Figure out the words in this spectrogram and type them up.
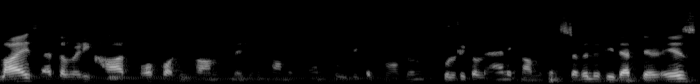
lies at the very heart of Pakistan's major economic and political problems, political and economic instability, that there is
